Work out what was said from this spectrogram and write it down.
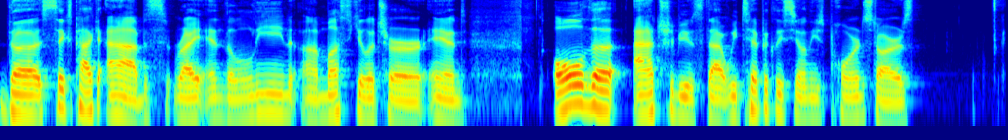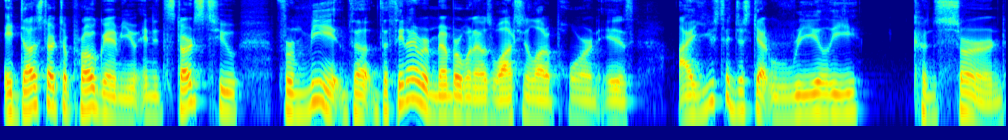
the six pack abs, right, and the lean uh, musculature and all the attributes that we typically see on these porn stars, it does start to program you, and it starts to. For me, the the thing I remember when I was watching a lot of porn is I used to just get really concerned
